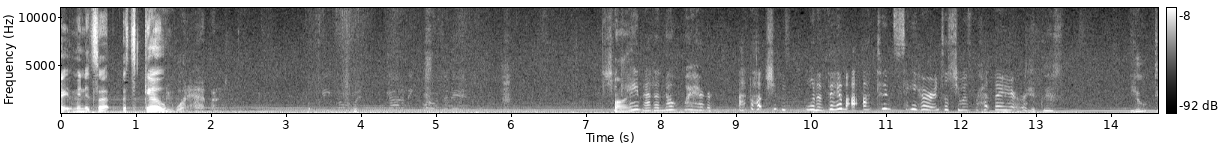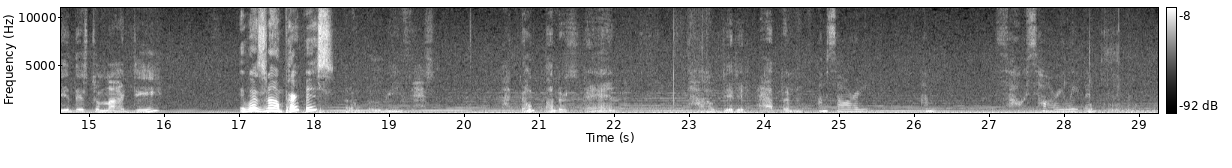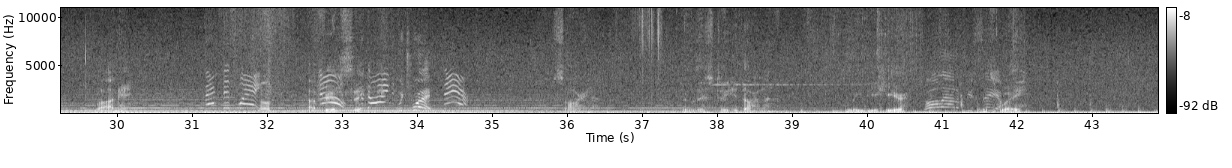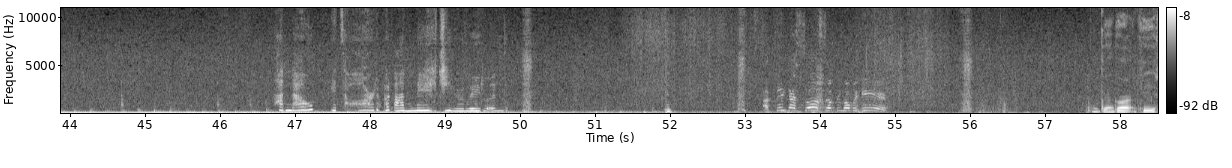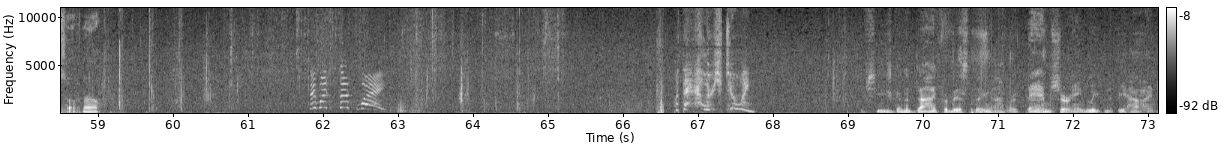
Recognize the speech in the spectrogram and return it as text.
Eight minutes up. Let's go. Tell me what happened. She Fine. came out of nowhere. I thought she was one of them. I, I didn't see her until she was right there. Did this? You did this to my Dee? It wasn't on purpose. I don't believe this. I don't understand. How did it happen? I'm sorry. I'm so sorry, Leland. Bonnie, Back this way! oh, I feel sick. Which way? There! Sorry to do this to you, darling. Leave you here Call out if you see this him. way. I know it's hard, but I need you, Leland. I think I saw something over here. I'm gonna go out and kill yourself now. They went this way! What the hell are you doing? If she's gonna die for this thing, I for damn sure ain't leaving it behind.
